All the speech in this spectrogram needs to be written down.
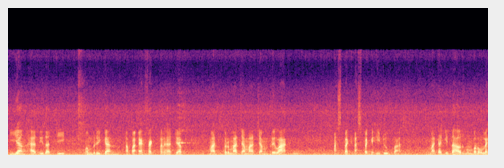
yang hati tadi memberikan apa efek terhadap bermacam-macam perilaku, aspek-aspek kehidupan, maka kita harus memperoleh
